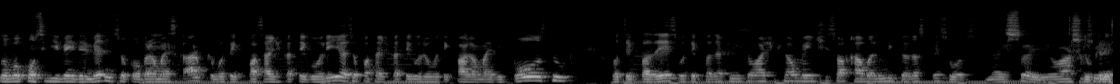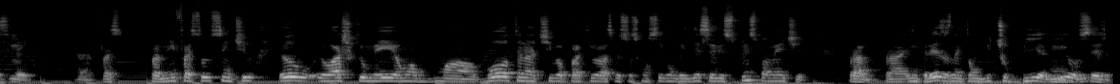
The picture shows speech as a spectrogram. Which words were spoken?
não vou conseguir vender mesmo se eu cobrar mais caro, porque eu vou ter que passar de categoria, se eu passar de categoria eu vou ter que pagar mais imposto, vou ter que fazer isso, vou ter que fazer aquilo, então acho que realmente isso acaba limitando as pessoas. É isso aí, eu acho do que... Do crescimento. É, faz, para mim faz todo sentido. Eu, eu acho que o MEI é uma, uma boa alternativa para que as pessoas consigam vender serviços, principalmente para empresas, né? então B2B ali, uhum. ou seja,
